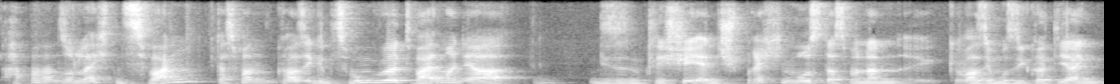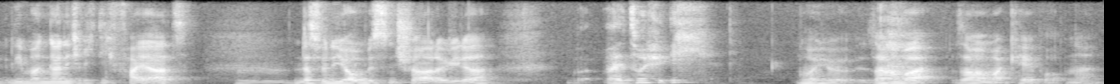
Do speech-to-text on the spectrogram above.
hat man dann so einen leichten Zwang, dass man quasi gezwungen wird, weil man ja diesem Klischee entsprechen muss, dass man dann quasi Musik hört, die, einen, die man gar nicht richtig feiert. Mhm. Und das finde ich auch ein bisschen schade wieder. Weil zum Beispiel ich, sagen wir mal, sagen wir mal K-Pop, ne?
